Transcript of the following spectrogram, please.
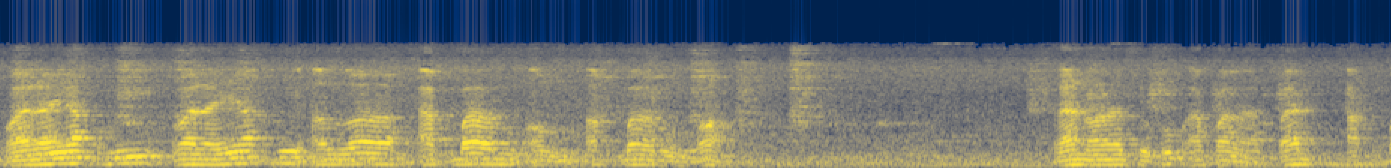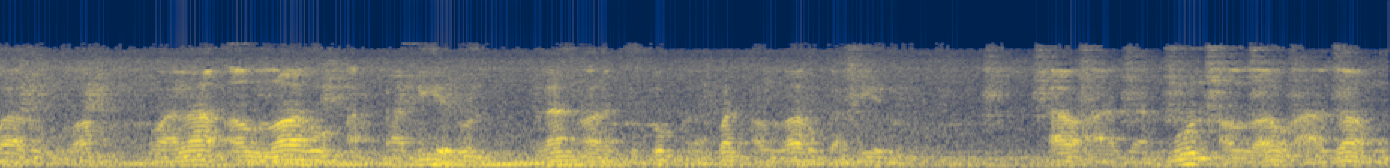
Wala yakfi wala yakfi Allah akbaru akbarullah lan ora cukup apa lapan akbarullah. Wala Allahu kabirun. Lan ora cukup lapan Allahu kabirun. Al azamun Allahu azamu.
